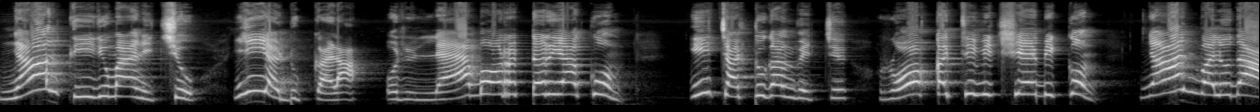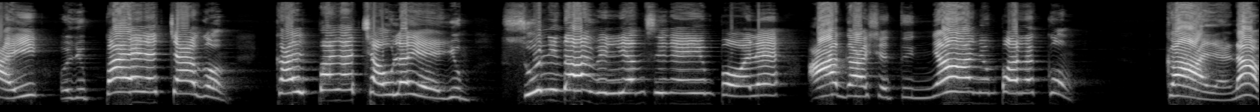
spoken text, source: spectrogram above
ഞാൻ തീരുമാനിച്ചു ഈ അടുക്കള ഒരു ലാബോറട്ടറി ആക്കും. ഈ ചട്ടുകം വെച്ച് റോക്കറ്റ് വിക്ഷേപിക്കും. ഞാൻ വലുതായി ഒരു പൈലറ്റാകും കൽപ്പന ചൗളയെയും സുനിത വില്യംസിനെയും പോലെ ആകാശത്ത് ഞാനും പറക്കും. കാരണം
